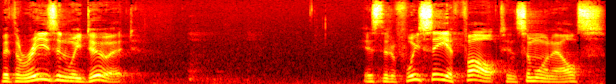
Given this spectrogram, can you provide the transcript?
But the reason we do it is that if we see a fault in someone else,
